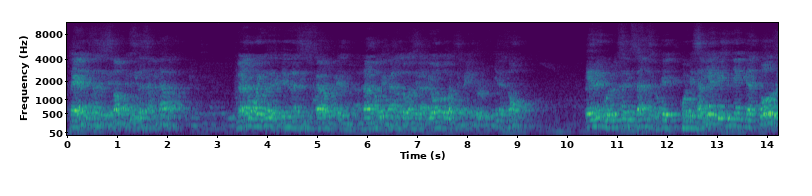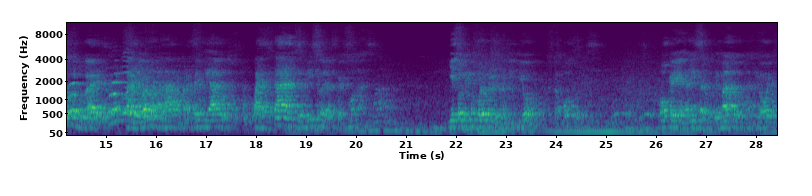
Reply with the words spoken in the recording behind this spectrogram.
o sea, eran distancias enormes y las caminaba. No era como ahorita de que tienen así sus carros andando, viajando, tomas el avión, tomas el metro, lo que quieras. No. Él recorrió esa distancia. ¿Por qué? Porque sabía que él tenía que ir a todos esos lugares para llevar la palabra, para hacer milagros, para estar al servicio de las personas. Y eso mismo fue lo que le transmitió apóstoles. Ok, analízalo, te mando a que ores,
